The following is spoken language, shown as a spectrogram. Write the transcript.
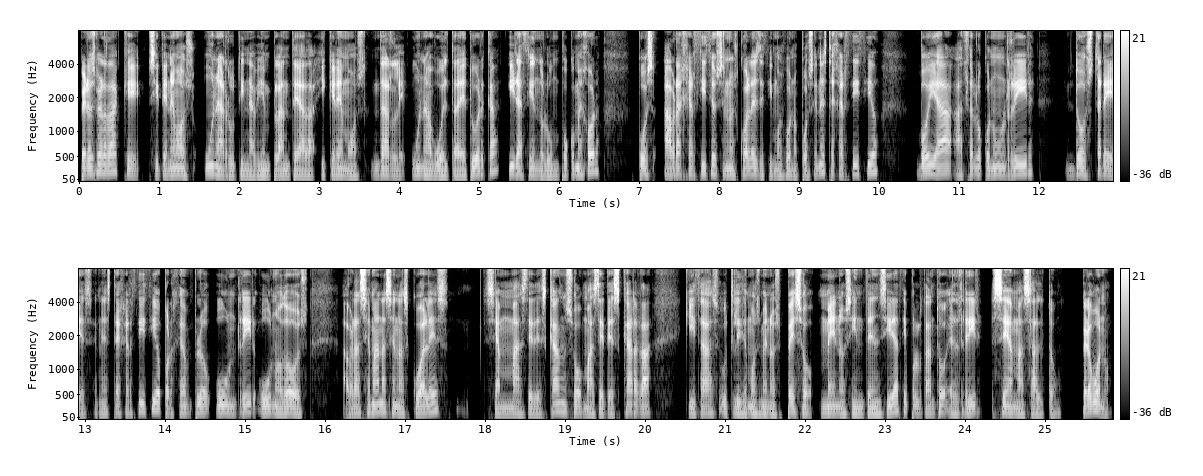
Pero es verdad que si tenemos una rutina bien planteada y queremos darle una vuelta de tuerca, ir haciéndolo un poco mejor, pues habrá ejercicios en los cuales decimos, bueno, pues en este ejercicio voy a hacerlo con un RIR 2-3. En este ejercicio, por ejemplo, un RIR 1-2. Habrá semanas en las cuales sean más de descanso, más de descarga, quizás utilicemos menos peso, menos intensidad y por lo tanto el RIR sea más alto. Pero bueno,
